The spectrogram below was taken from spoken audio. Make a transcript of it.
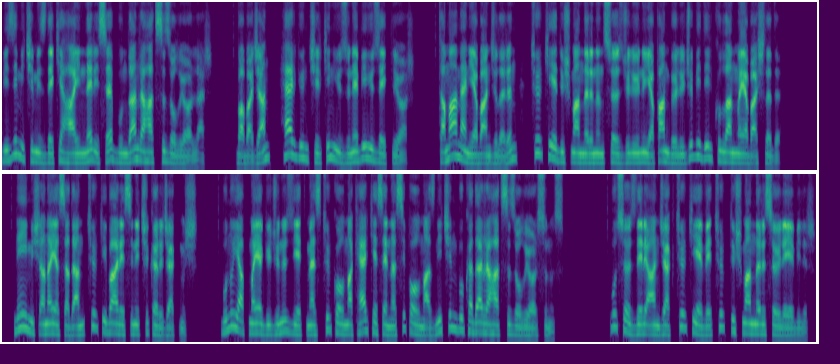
Bizim içimizdeki hainler ise bundan rahatsız oluyorlar. Babacan, her gün çirkin yüzüne bir yüz ekliyor. Tamamen yabancıların, Türkiye düşmanlarının sözcülüğünü yapan bölücü bir dil kullanmaya başladı. Neymiş anayasadan Türk ibaresini çıkaracakmış. Bunu yapmaya gücünüz yetmez Türk olmak herkese nasip olmaz niçin bu kadar rahatsız oluyorsunuz? Bu sözleri ancak Türkiye ve Türk düşmanları söyleyebilir.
